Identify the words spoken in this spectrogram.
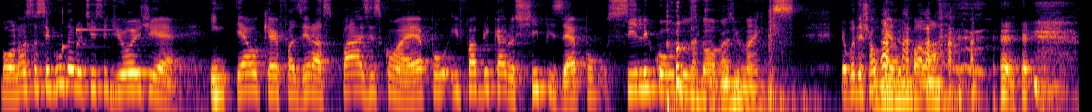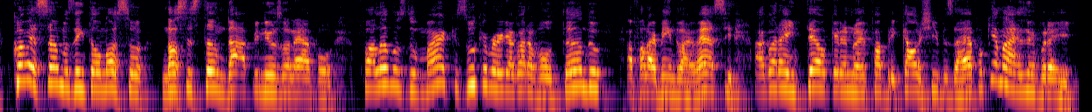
Bom, nossa segunda notícia de hoje é: Intel quer fazer as pazes com a Apple e fabricar os chips Apple Silicon dos que novos pariu. Macs. Eu vou deixar o Pedro falar. Começamos então nosso nosso stand-up News on Apple. Falamos do Mark Zuckerberg agora voltando a falar bem do iOS. Agora a Intel querendo refabricar os chips da Apple. O que mais vem por aí?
